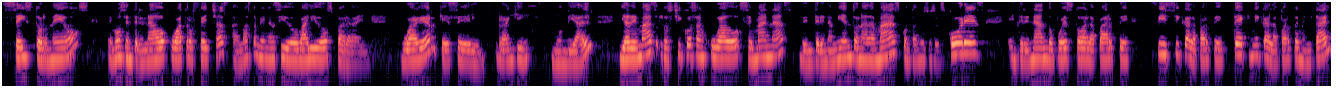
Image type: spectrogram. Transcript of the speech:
seis torneos. Hemos entrenado cuatro fechas. Además, también han sido válidos para el Wager, que es el ranking mundial. Y además, los chicos han jugado semanas de entrenamiento nada más, contando sus scores, entrenando pues toda la parte física, la parte técnica, la parte mental.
